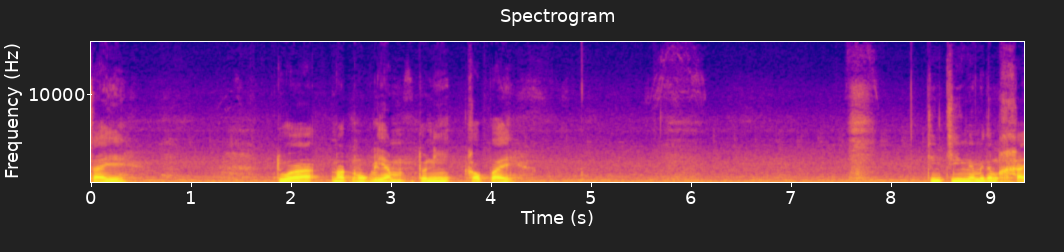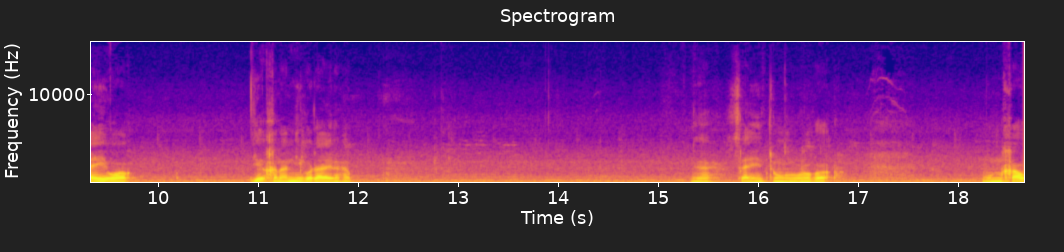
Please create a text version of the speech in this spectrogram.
ใส่ ตัวน็อตหกเหลี่ยมตัวนี้เข้าไป จริงๆเนี่ยไม่ต้องไขออกเยอะขนาดนี้ก็ได้นะครับเนะใส่ตรงรูแล้วก็หมุนเข้า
